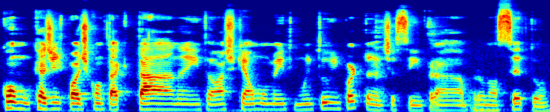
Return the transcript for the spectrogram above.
como que a gente pode contactar, né? Então acho que é um momento muito importante, assim, para o nosso setor.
